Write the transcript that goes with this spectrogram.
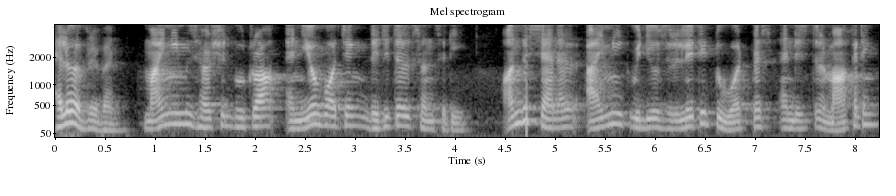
Hello everyone, my name is Harshit Bhutra and you're watching Digital Sun City. On this channel, I make videos related to WordPress and digital marketing.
